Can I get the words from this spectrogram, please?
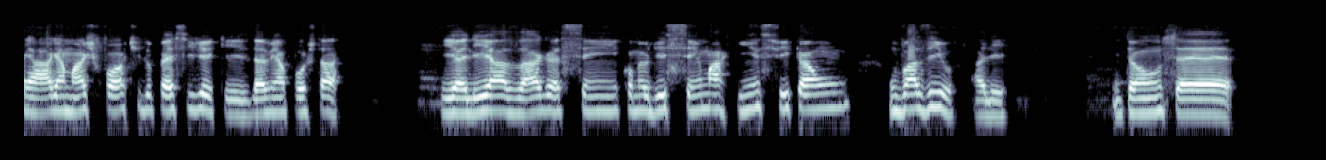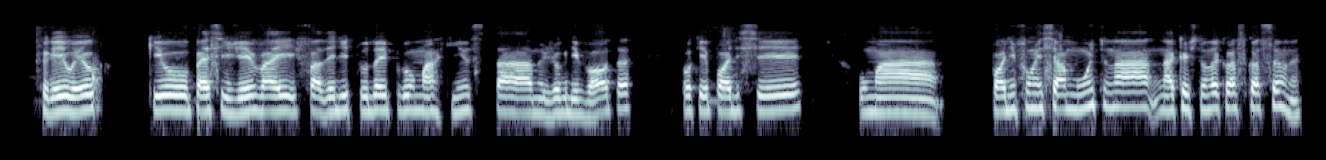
é a área mais forte do PSG, que eles devem apostar. E ali a zaga, sem, como eu disse, sem o Marquinhos, fica um, um vazio ali. Então, é, creio eu que o PSG vai fazer de tudo aí para o Marquinhos estar tá no jogo de volta, porque pode ser uma. pode influenciar muito na, na questão da classificação, né?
